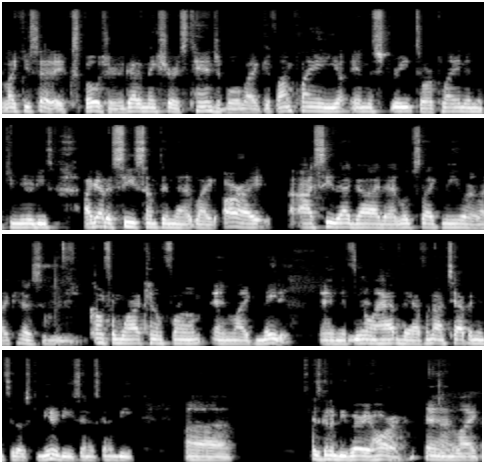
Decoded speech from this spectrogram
like you said, exposure. You got to make sure it's tangible. Like if I'm playing in the streets or playing in the communities, I got to see something that like, all right, I see that guy that looks like me or like has mm-hmm. come from where I come from and like made it. And if we don't have that, if we're not tapping into those communities, then it's going to be, uh, it's going to be very hard. And like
